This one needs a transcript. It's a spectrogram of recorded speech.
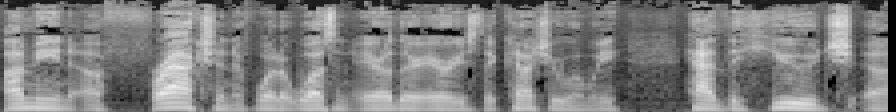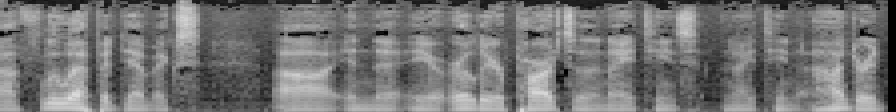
I mean, a fraction of what it was in other areas of the country when we had the huge uh, flu epidemics uh, in the you know, earlier parts of the 19, 1900.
